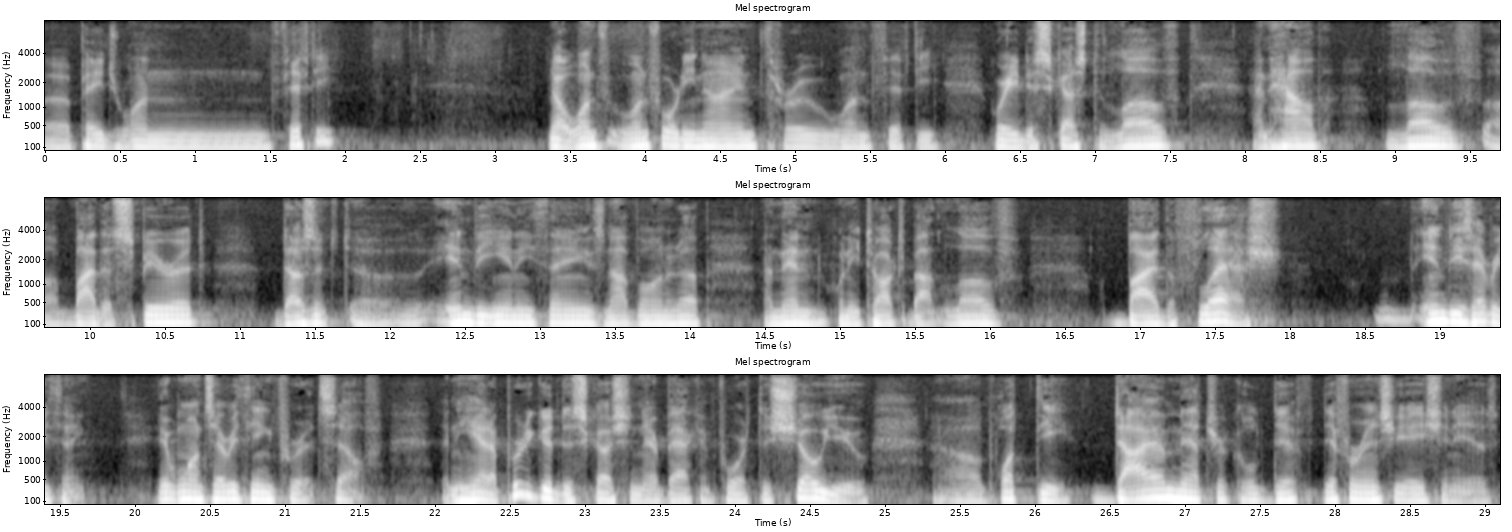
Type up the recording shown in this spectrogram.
uh, page 150? No, 1, 149 through 150, where he discussed love and how love uh, by the Spirit doesn't uh, envy anything, is not vaunted up. And then when he talked about love by the flesh, envies everything. It wants everything for itself. And he had a pretty good discussion there back and forth to show you uh, what the diametrical dif- differentiation is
